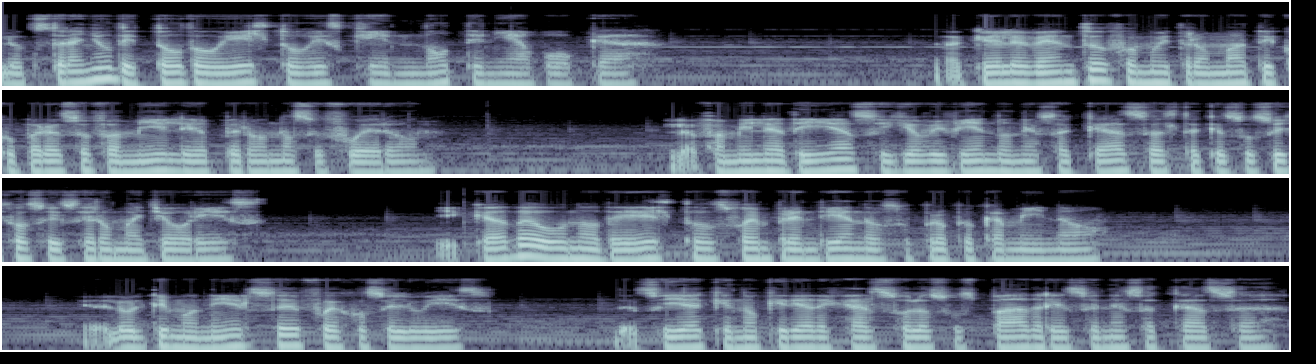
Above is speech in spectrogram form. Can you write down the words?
Lo extraño de todo esto es que no tenía boca. Aquel evento fue muy traumático para su familia, pero no se fueron. La familia Díaz siguió viviendo en esa casa hasta que sus hijos se hicieron mayores, y cada uno de estos fue emprendiendo su propio camino. El último en irse fue José Luis. Decía que no quería dejar solo a sus padres en esa casa.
